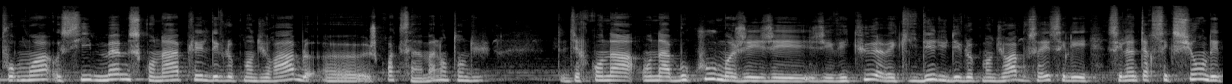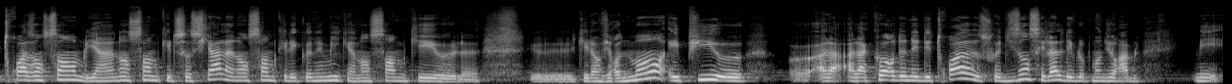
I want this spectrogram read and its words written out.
Pour moi aussi, même ce qu'on a appelé le développement durable, je crois que c'est un malentendu. C'est-à-dire qu'on a, on a beaucoup, moi j'ai vécu avec l'idée du développement durable, vous savez, c'est l'intersection des trois ensembles. Il y a un ensemble qui est le social, un ensemble qui est l'économique, un ensemble qui est euh, euh, l'environnement, et puis euh, à la, à, la, coordonnée des trois, soi-disant, c'est là le développement durable. Mais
